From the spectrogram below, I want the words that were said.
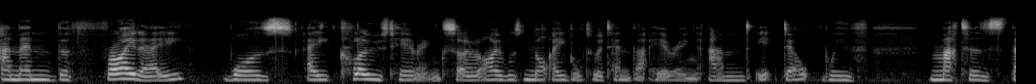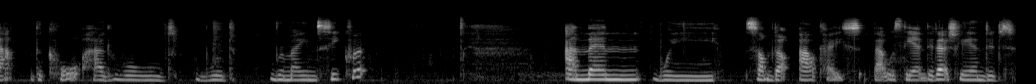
And then the Friday was a closed hearing, so I was not able to attend that hearing, and it dealt with matters that the court had ruled would remain secret. And then we summed up our case. That was the end. It actually ended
